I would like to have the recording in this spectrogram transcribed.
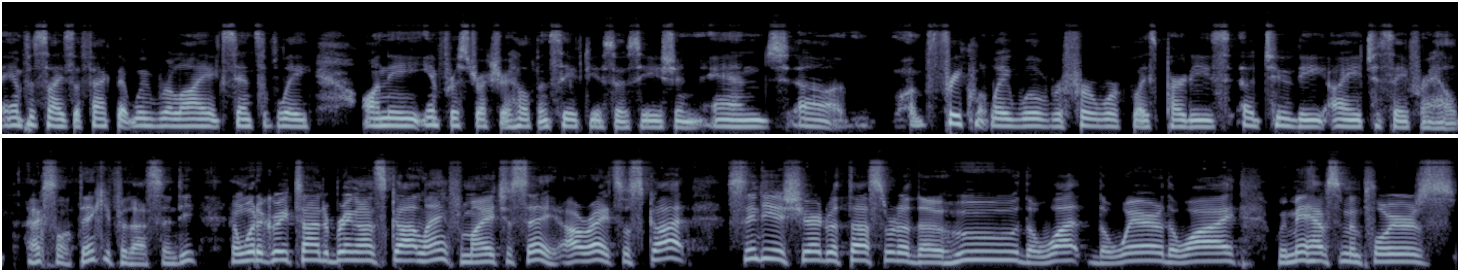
emphasize the fact that we rely extensively on the Infrastructure Health and Safety Association and uh, frequently will refer workplace parties uh, to the IHSA for help. Excellent. Thank you for that, Cindy. And what a great time to bring on Scott Laing from IHSA. All right. So, Scott, Cindy has shared with us sort of the who, the what, the where, the why. We may have some employers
